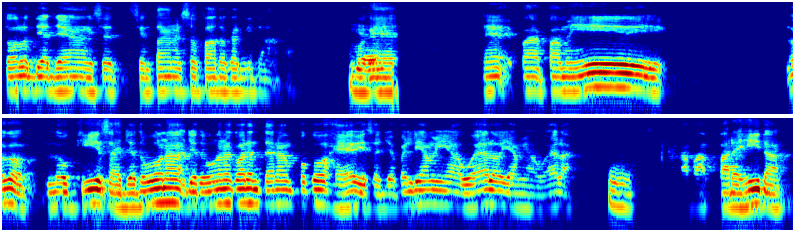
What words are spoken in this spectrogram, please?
todos los días llegan y se sientan en el sofá a tocar guitarra. Como Yeah. que para mí, loco, low key, yo tuve una, yo tuve una cuarentena un poco heavy, sea, yo perdí a mi abuelo y a mi abuela, la pa- parejita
